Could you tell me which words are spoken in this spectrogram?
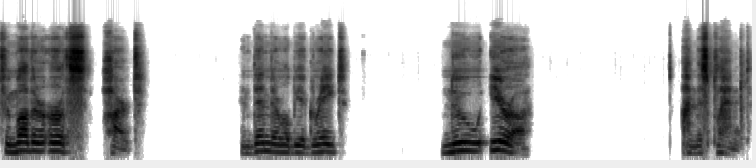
to Mother Earth's heart. And then there will be a great new era on this planet.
